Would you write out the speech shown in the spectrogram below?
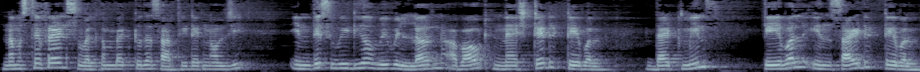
Namaste friends, welcome back to the Sarthi Technology. In this video we will learn about nested table that means table inside table.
